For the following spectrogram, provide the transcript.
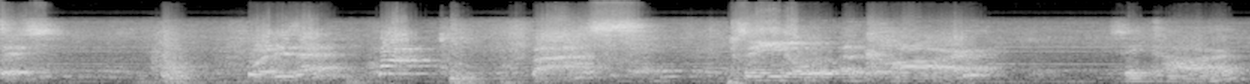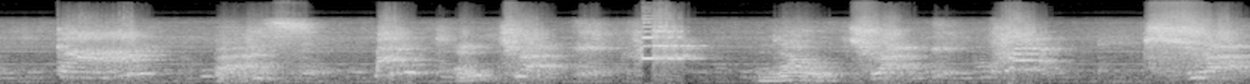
What's? What is that? Bus. So you know a car? Say car, Car. bus, and truck. No, truck. Truck.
